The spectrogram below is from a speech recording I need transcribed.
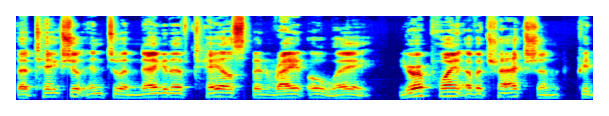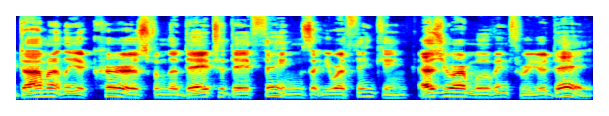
that takes you into a negative tailspin right away. Your point of attraction predominantly occurs from the day to day things that you are thinking as you are moving through your day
